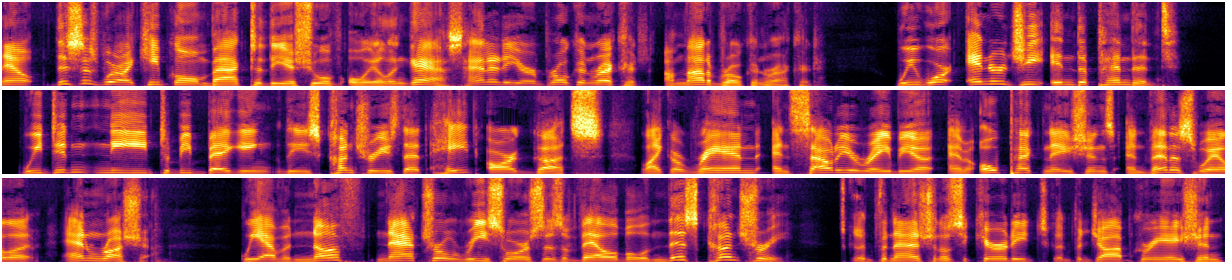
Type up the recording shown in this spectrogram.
Now, this is where I keep going back to the issue of oil and gas. Hannity, you're a broken record. I'm not a broken record. We were energy independent. We didn't need to be begging these countries that hate our guts, like Iran and Saudi Arabia and OPEC nations and Venezuela and Russia. We have enough natural resources available in this country. It's good for national security, it's good for job creation,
